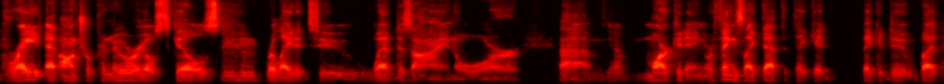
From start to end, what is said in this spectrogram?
great at entrepreneurial skills Mhm. related to web design or um, marketing or things like that that they could they could do. But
